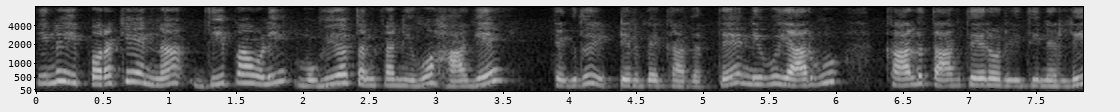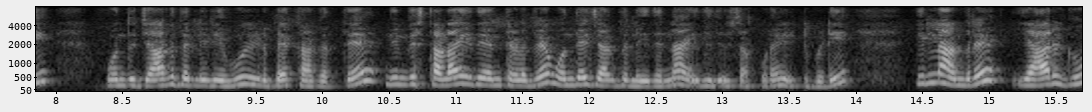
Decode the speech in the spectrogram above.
ಇನ್ನು ಈ ಪೊರಕೆಯನ್ನು ದೀಪಾವಳಿ ಮುಗಿಯೋ ತನಕ ನೀವು ಹಾಗೆ ತೆಗೆದು ಇಟ್ಟಿರಬೇಕಾಗತ್ತೆ. ನೀವು ಯಾರಿಗೂ ಕಾಲು ತಾಗದೇ ಇರೋ ರೀತಿಯಲ್ಲಿ ಒಂದು ಜಾಗದಲ್ಲಿ ನೀವು ಇಡಬೇಕಾಗತ್ತೆ. ನಿಮಗೆ ಸ್ಥಳ ಇದೆ ಅಂತ ಹೇಳಿದ್ರೆ ಒಂದೇ ಜಾಗದಲ್ಲಿ ಇದನ್ನು ಐದು ದಿವಸ ಕೂಡ ಇಟ್ಬಿಡಿ. ಇಲ್ಲ ಅಂದರೆ ಯಾರಿಗೂ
